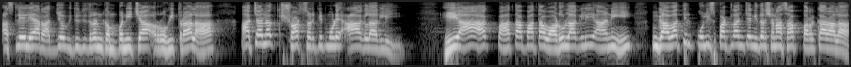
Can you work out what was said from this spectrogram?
असलेल्या राज्य विद्युत वितरण कंपनीच्या रोहित्राला अचानक शॉर्ट सर्किटमुळे आग लागली. ही आग पाहता पाहता वाढू लागली आणि गावातील पोलीस पाटलांच्या निदर्शनास हा प्रकार आला.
